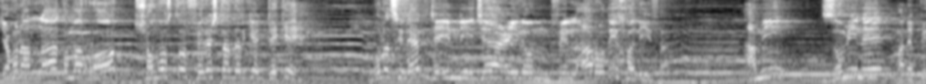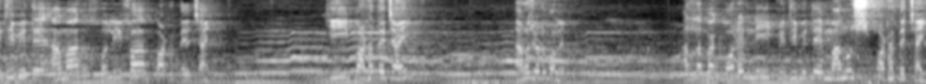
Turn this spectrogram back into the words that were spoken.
যখন আল্লাহ তোমার রব সমস্ত ফেরেশতাদেরকে ডেকে বলেছিলেন যে, ইন্নি জাঈলুন ফিল আরদি খলিফা। আমি জমিনে মানে পৃথিবীতে আমার খলিফা পাঠাতে চাই। কি পাঠাতে চাই? আরও জোর বলেন। আল্লাপাক বলেননি, পৃথিবীতে মানুষ পাঠাতে চাই।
